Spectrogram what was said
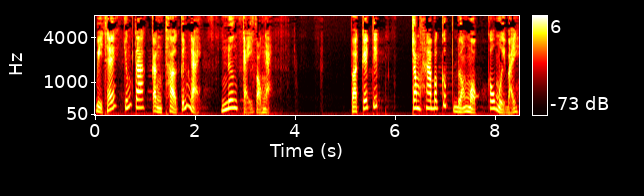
Vì thế, chúng ta cần thờ kính Ngài, nương cậy vào Ngài. Và kế tiếp, trong Habakkuk đoạn 1 câu 17.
